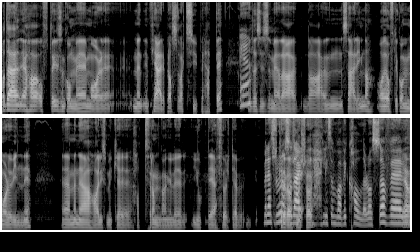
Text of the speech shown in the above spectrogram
Og det er, jeg har ofte liksom kommet i mål med en fjerdeplass og vært superhappy. Ja. Og det syns jeg med det er, da er jo en særing, da. Og jeg har ofte kommet i mål og vunnet. Eh, men jeg har liksom ikke hatt framgang eller gjort det jeg følte jeg Men jeg tror også det er eh, liksom hva vi kaller det også. For vi Ja,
